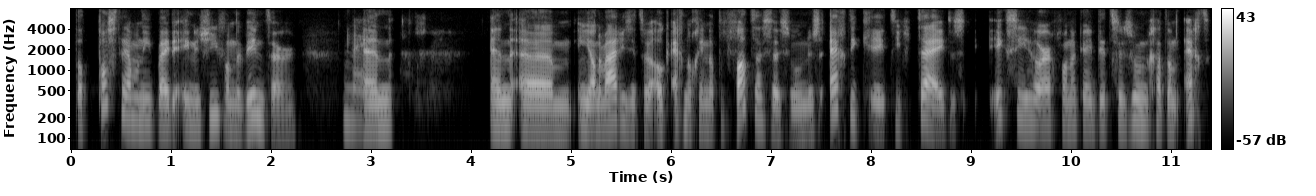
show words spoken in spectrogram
dat past helemaal niet bij de energie van de winter. Nee. En, en ehm, in januari zitten we ook echt nog in dat Vata-seizoen. Dus echt die creativiteit. Dus ik zie heel erg van, oké, dit seizoen gaat dan echt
